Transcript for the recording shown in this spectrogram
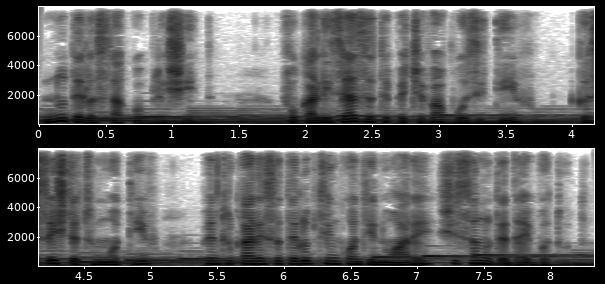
nu te lăsa copleșit. Focalizează-te pe ceva pozitiv, găsește-ți un motiv pentru care să te lupți în continuare și să nu te dai bătut.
